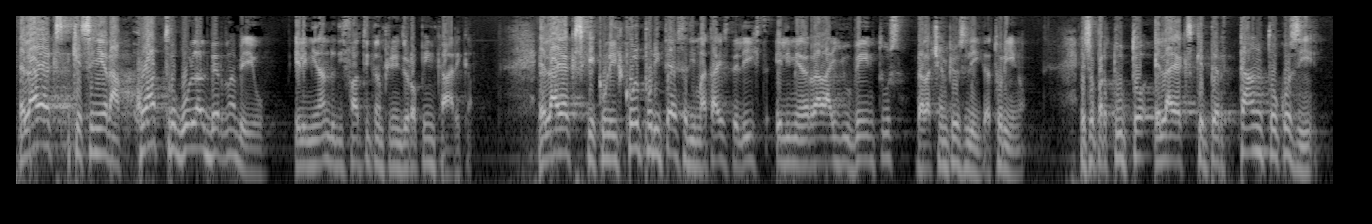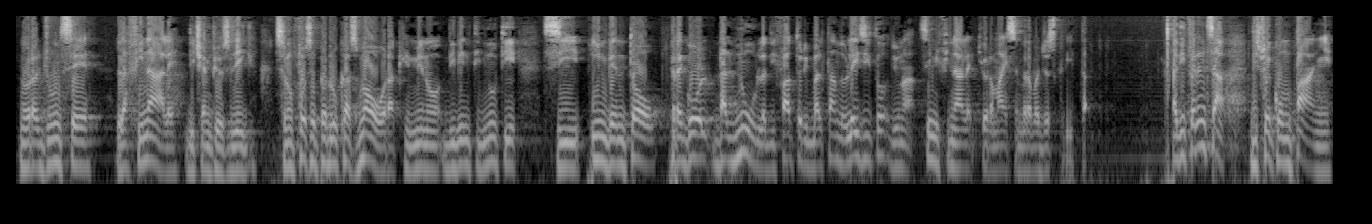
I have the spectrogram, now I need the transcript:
È l'Ajax che segnerà 4 gol al Bernabeu, eliminando di fatto i campioni d'Europa in carica. È l'Ajax che con il colpo di testa di Matthijs de Ligt eliminerà la Juventus dalla Champions League a Torino. E soprattutto è l'Ajax che per tanto così non raggiunse la finale di Champions League. Se non fosse per Lucas Moura che in meno di 20 minuti si inventò tre gol dal nulla, di fatto ribaltando l'esito di una semifinale che oramai sembrava già scritta. A differenza di suoi compagni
